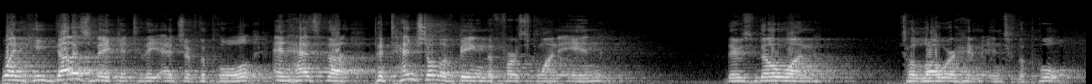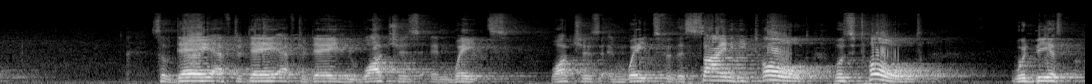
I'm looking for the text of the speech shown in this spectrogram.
When he does make it to the edge of the pool and has the potential of being the first one in, there's no one to lower him into the pool. So day after day after day, he watches and waits, watches and waits for the sign he told, was told, would be a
